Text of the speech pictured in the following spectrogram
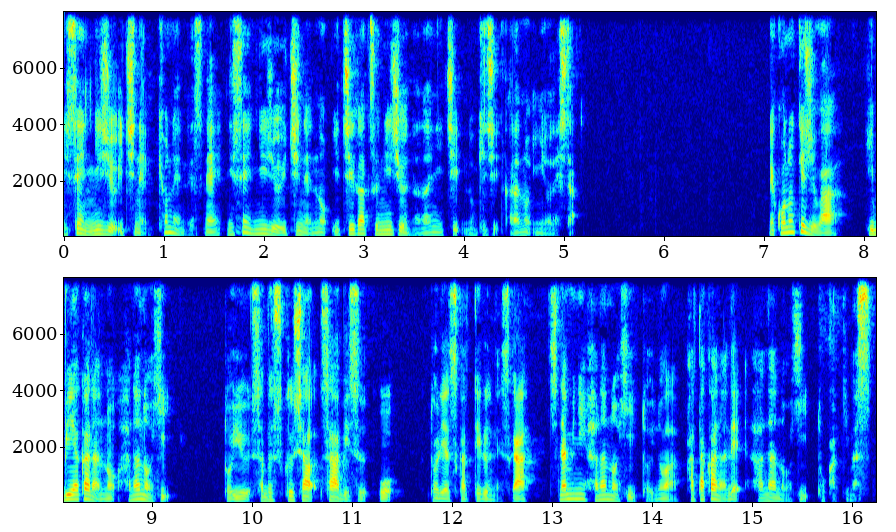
2021年、去年ですね、2021年の1月27日の記事からの引用でした。でこの記事は、日比谷花壇の花の日というサブスクサービスを取り扱っているんですが、ちなみに花の日というのはカタカナで花の日と書きます。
